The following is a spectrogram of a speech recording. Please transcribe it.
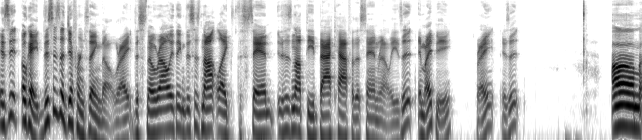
Is it okay? This is a different thing though, right? The snow rally thing. This is not like the sand. This is not the back half of the sand rally, is it? It might be, right? Is it? um.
